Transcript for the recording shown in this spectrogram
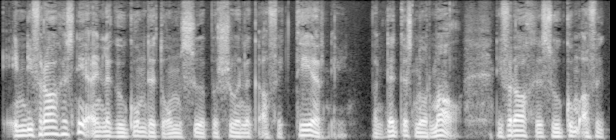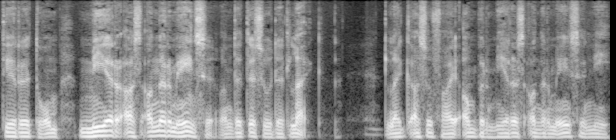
En die vraag is nie eintlik hoekom dit hom so persoonlik affekteer nie, want dit is normaal. Die vraag is hoekom affekteer dit hom meer as ander mense, want dit is hoe dit lyk. Dit lyk asof hy amper meer as ander mense nie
